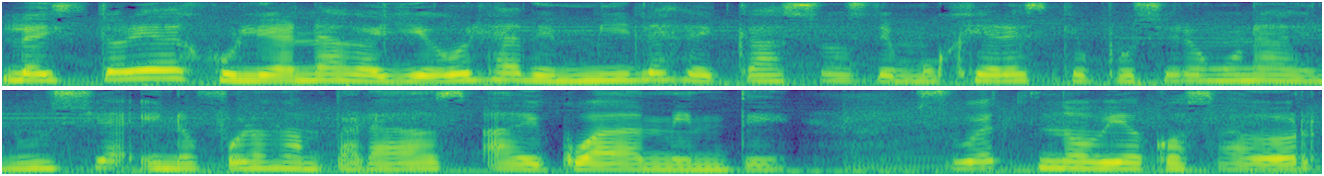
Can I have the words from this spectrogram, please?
La historia de Juliana Gallego es la de miles de casos de mujeres que pusieron una denuncia y no fueron amparadas adecuadamente. Su exnovio acosador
